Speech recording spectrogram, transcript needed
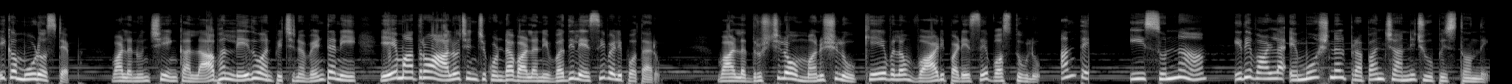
ఇక మూడో స్టెప్ వాళ్ళ నుంచి ఇంకా లాభం లేదు అనిపించిన వెంటనే ఏమాత్రం ఆలోచించకుండా వాళ్ళని వదిలేసి వెళ్ళిపోతారు. వాళ్ళ దృష్టిలో మనుషులు కేవలం వాడిపడేసే వస్తువులు. అంతే. ఈ సున్నా ఇది వాళ్ళ ఎమోషనల్ ప్రపంచాన్ని చూపిస్తోంది.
